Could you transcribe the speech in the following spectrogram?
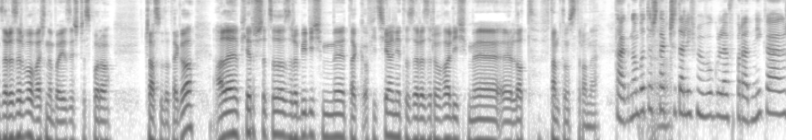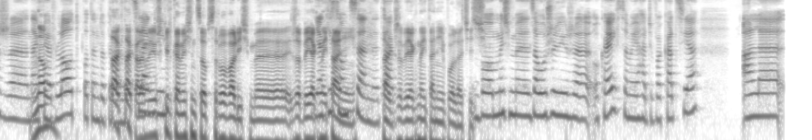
zarezerwować, no bo jest jeszcze sporo czasu do tego, ale pierwsze co zrobiliśmy tak oficjalnie to zarezerwowaliśmy e, lot w tamtą stronę. Tak, no bo też tak czytaliśmy w ogóle w poradnikach, że najpierw lot, potem dopiero Tak, tak, ale my już kilka miesięcy obserwowaliśmy, żeby jak Jakie najtaniej. są ceny, tak, tak. żeby jak najtaniej polecieć. Bo myśmy założyli, że okej, chcemy jechać w wakacje, ale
